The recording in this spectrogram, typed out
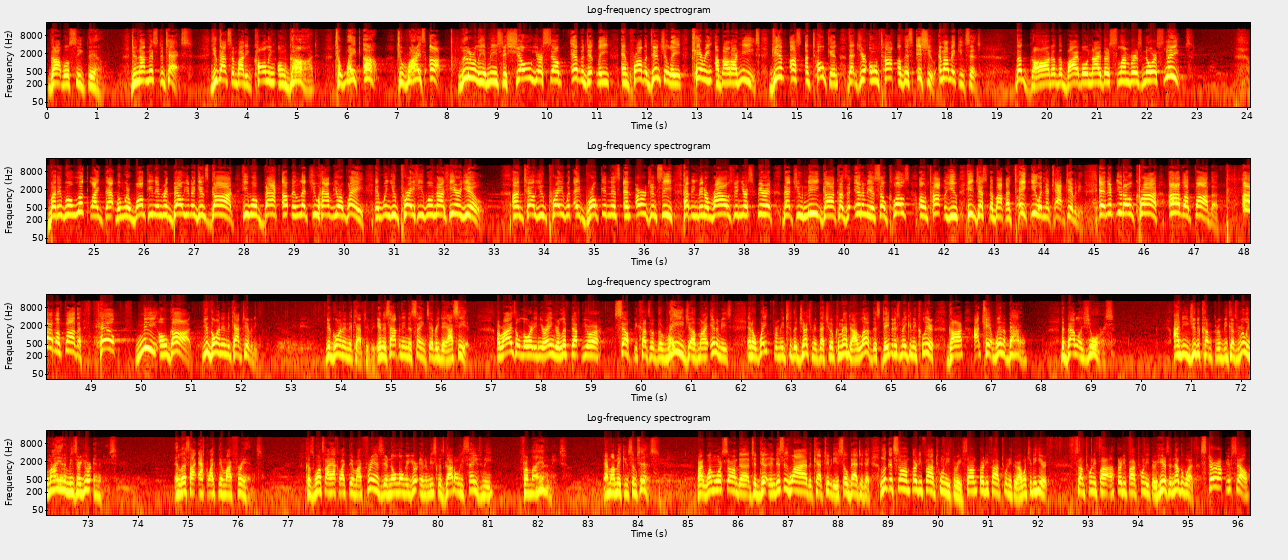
God will seek them. Do not miss the text. You got somebody calling on God to wake up, to rise up. Literally, it means to show yourself evidently and providentially caring about our needs. Give us a token that you're on top of this issue. Am I making sense? The God of the Bible neither slumbers nor sleeps. But it will look like that when we're walking in rebellion against God. He will back up and let you have your way. And when you pray, He will not hear you. Until you pray with a brokenness and urgency, having been aroused in your spirit that you need God because the enemy is so close on top of you, he's just about to take you into captivity. And if you don't cry, Abba, Father, Abba, Father, help me, oh God, you're going into captivity. You're going into captivity. And it's happening to saints every day. I see it. Arise, O Lord, in your anger, lift up yourself because of the rage of my enemies, and awake for me to the judgment that you have commanded. I love this. David is making it clear God, I can't win a battle. The battle is yours. I need you to come through because really my enemies are your enemies. Unless I act like they're my friends. Because once I act like they're my friends, they're no longer your enemies because God only saves me from my enemies. Am I making some sense? All right, one more psalm to, to and this is why the captivity is so bad today. Look at Psalm 35, 23. Psalm 35, 23. I want you to hear it. Psalm 25, uh, 35, 23. Here's another one. Stir up yourself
